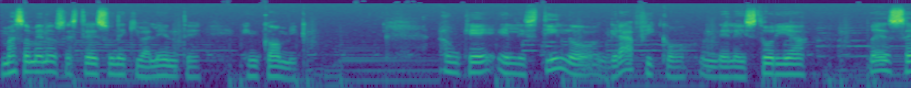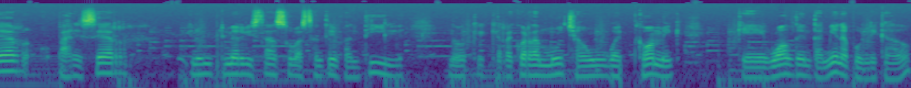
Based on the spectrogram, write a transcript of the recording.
Más o menos este es un equivalente en cómic. Aunque el estilo gráfico de la historia puede ser o parecer en un primer vistazo bastante infantil, que, recuerda mucho a un webcomic que Walden también ha publicado,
